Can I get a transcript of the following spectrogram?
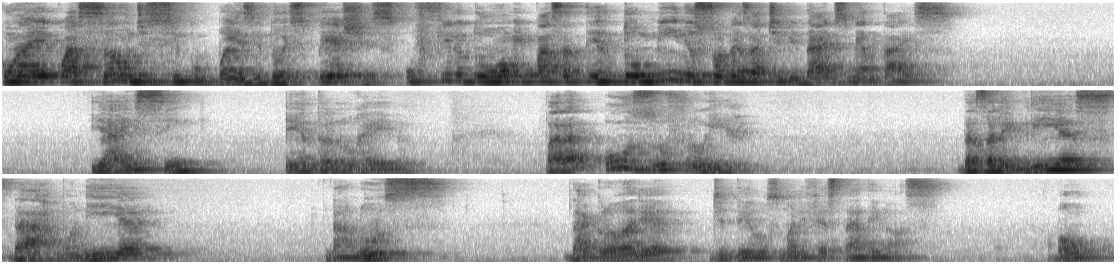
com a equação de cinco pães e dois peixes, o filho do homem passa a ter domínio sobre as atividades mentais e aí sim entra no reino para usufruir das alegrias, da harmonia, da luz, da glória de Deus manifestada em nós. Tá bom?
